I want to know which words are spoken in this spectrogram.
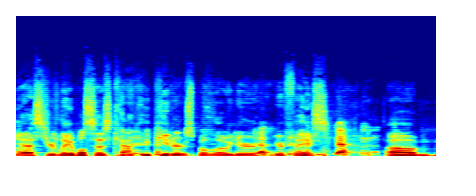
yes, your label says Kathy Peters below your your face. Um,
